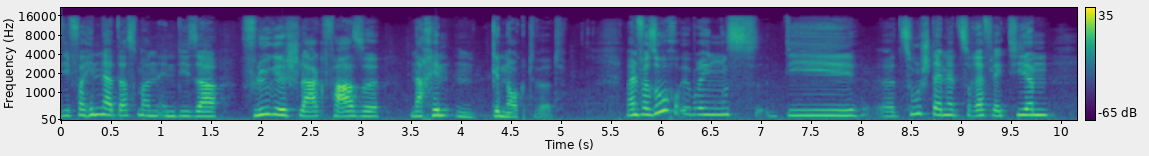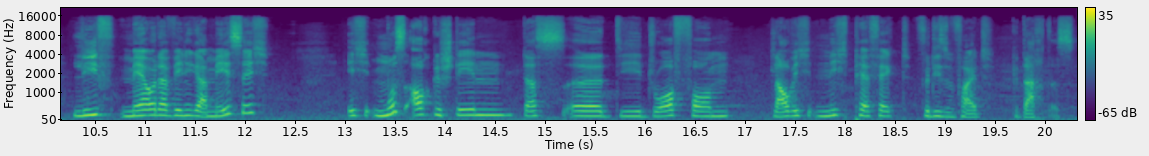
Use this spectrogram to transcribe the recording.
die verhindert, dass man in dieser Flügelschlagphase nach hinten genockt wird. Mein Versuch übrigens, die äh, Zustände zu reflektieren, lief mehr oder weniger mäßig. Ich muss auch gestehen, dass äh, die Draw-Form, glaube ich, nicht perfekt für diesen Fight gedacht ist.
